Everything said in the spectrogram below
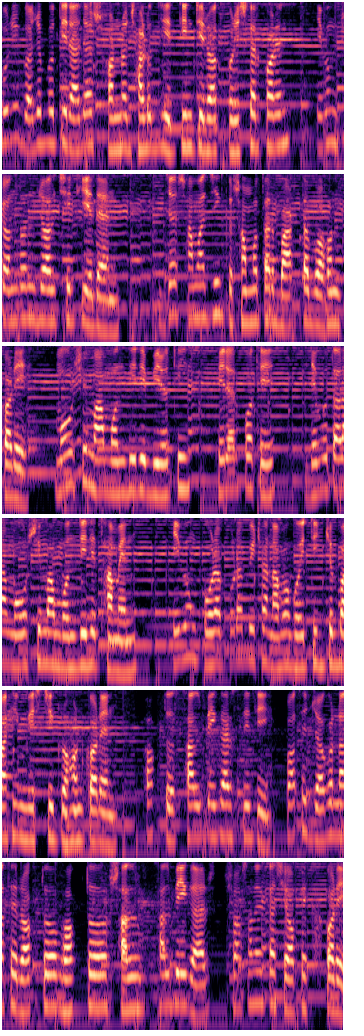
পুরীর গজপতি রাজা স্বর্ণ ঝাড়ু দিয়ে তিনটি রথ পরিষ্কার করেন এবং চন্দন জল ছিটিয়ে দেন, যা সামাজিক সমতার বার্তা বহন করে। মৌসী মা মন্দিরে বিরতি ফেরার পথে দেবতারা মৌসী মা মন্দিরে থামেন এবং পোড়া পোড়া পিঠা নামক ঐতিহ্যবাহী মিষ্টি গ্রহণ করেন। ভক্ত সালবেগার স্মৃতি, পথে জগন্নাথের রক্ত ভক্ত সাল, সালবেগার শ্মশানের কাছে অপেক্ষা করে।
